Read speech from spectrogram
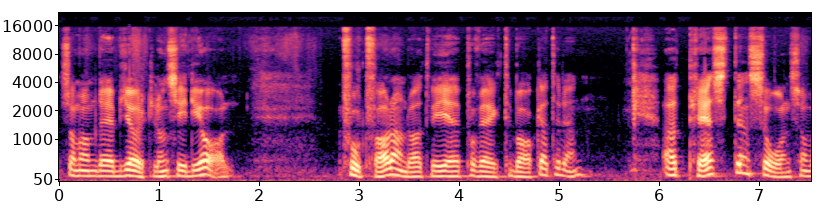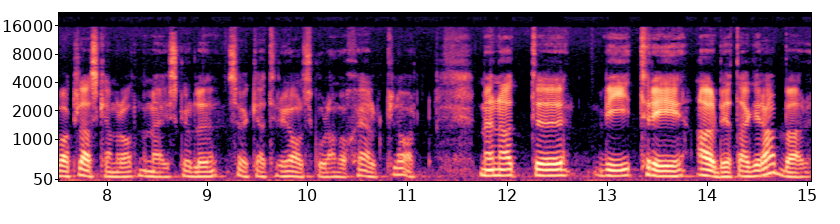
som om det är Björklunds ideal fortfarande och att vi är på väg tillbaka till den. Att prästens son som var klasskamrat med mig skulle söka till realskolan var självklart. Men att eh, vi tre arbetargrabbar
